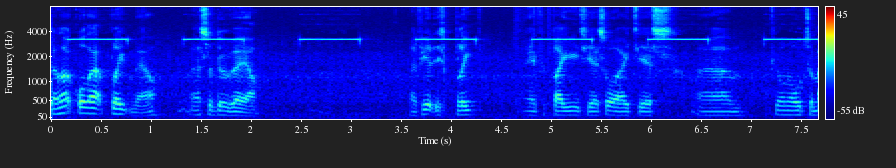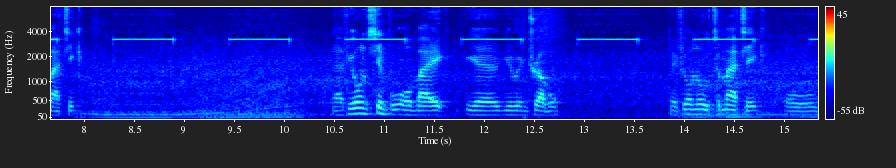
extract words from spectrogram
So I've not that bleep now, that's a there. If you get this bleep, if you play ETS or ATS, um, if you're on automatic, now if you're on simple automatic, you're, you're in trouble. But if you're on automatic or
